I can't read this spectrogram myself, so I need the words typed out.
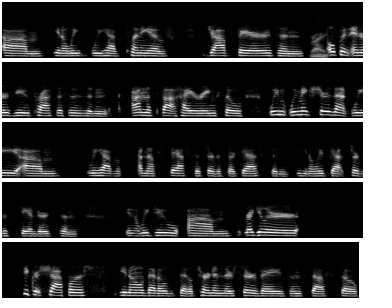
um, you know, we we have plenty of job fairs and Right. open interview processes and on the spot hiring. So we we make sure that we um we have enough staff to service our guests and you know, we've got service standards and you know, we do um regular secret shoppers, you know, that'll that'll turn in their surveys and stuff. So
